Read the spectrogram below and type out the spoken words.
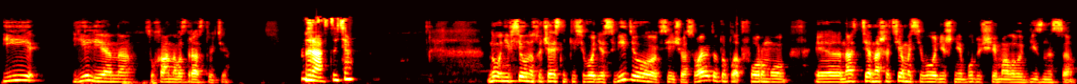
И Елена Суханова, здравствуйте. Здравствуйте. Ну, не все у нас участники сегодня с видео, все еще осваивают эту платформу. Э, наша тема сегодняшняя – будущее малого бизнеса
